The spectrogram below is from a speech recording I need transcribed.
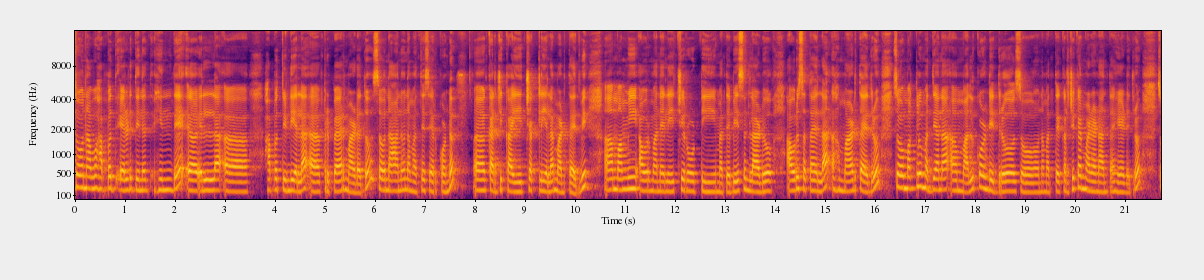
ಸೊ ನಾವು ಹಬ್ಬದ ಎರಡು ದಿನದ ಹಿಂದೆ ಎಲ್ಲ ಹಬ್ಬದ ತಿಂಡಿ ಎಲ್ಲ ಪ್ರಿಪೇರ್ ಮಾಡೋದು. ಸೊ ನಾನು ನಮ್ಮ ಅತ್ತೆ ಸೇರಿಕೊಂಡು ಕರ್ಜಿಕಾಯಿ ಚಕ್ಲಿ ಎಲ್ಲ ಮಾಡ್ತಾಯಿದ್ವಿ ಮಮ್ಮಿ ಅವ್ರ ಮನೇಲಿ ಚಿರೋಟಿ ಮತ್ತು ಬೇಸನ್ ಲಾಡು ಅವರು ಸತ ಎಲ್ಲ ಮಾಡ್ತಾಯಿದ್ರು ಸೊ ಮಕ್ಕಳು ಮಧ್ಯಾಹ್ನ ಆ, ಮಲ್ಕೊಂಡಿದ್ರು ಸೊ ನಮ್ಮ ಅತ್ತೆ ಕರ್ಜಿಕಾಯಿ ಮಾಡೋಣ ಅಂತ ಹೇಳಿದರು. ಸೊ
